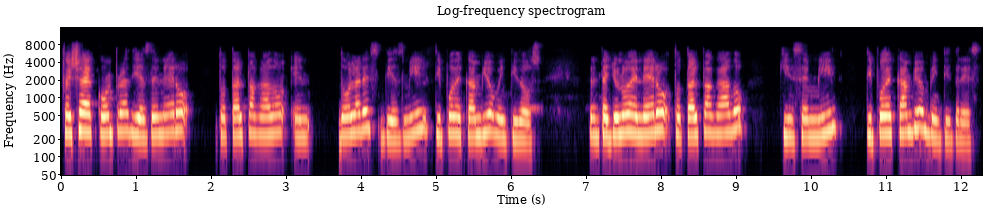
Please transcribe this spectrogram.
Fecha de compra 10 de enero, total pagado en dólares 10.000, tipo de cambio 22. 31 de enero, total pagado 15,000, tipo de cambio 23.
